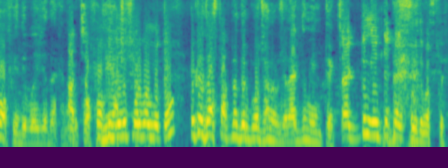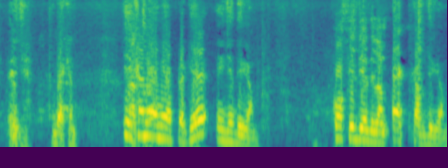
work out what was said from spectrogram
কফি দিব এই যে দেখেন আচ্ছা কফি দেবো পরিমাণ মতো? এটা জাস্ট আপনাদের বোঝানোর জন্য একদম ইনটেক একদম ইনটেক করে দেবো আজকে। এই যে দেখেন এখানে আচ্ছা। আমি আপনাকে এই যে দিলাম। কফি দিয়ে দিলাম। এক কাপ দিলাম।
